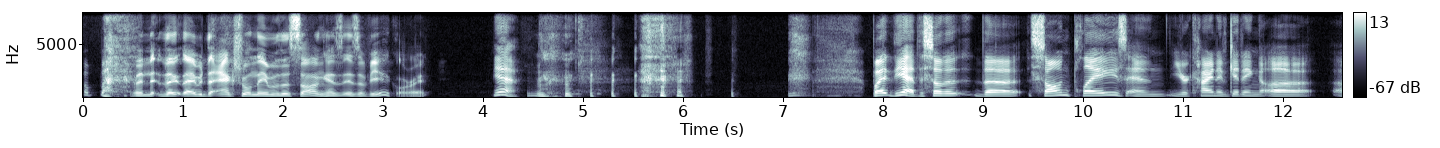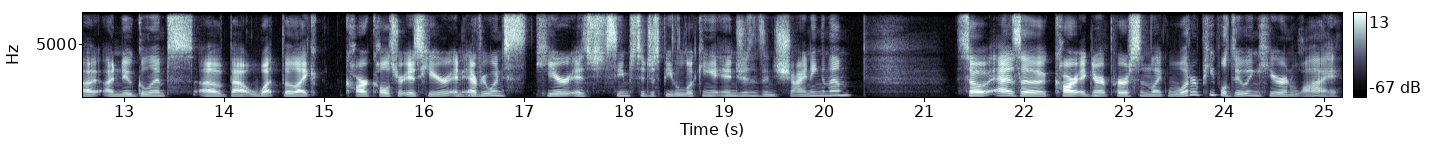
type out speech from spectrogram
The, the, the actual name of the song has is a vehicle, right? Yeah. but yeah, so the the song plays and you're kind of getting a a, a new glimpse about what the like car culture is here and everyone s- here is seems to just be looking at engines and shining them. So as a car ignorant person, like what are people doing here and why?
